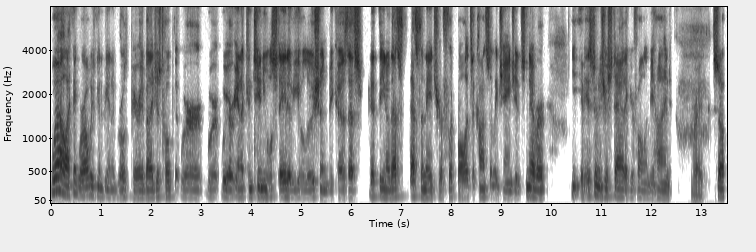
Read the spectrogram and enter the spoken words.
well i think we're always going to be in a growth period but i just hope that we're we're we're in a continual state of evolution because that's you know that's that's the nature of football it's a constantly changing it's never as soon as you're static you're falling behind right so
